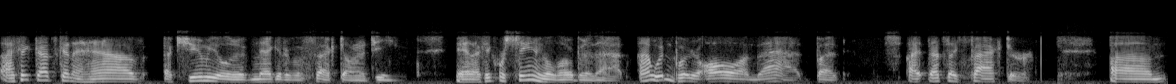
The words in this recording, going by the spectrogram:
I think that's going to have a cumulative negative effect on a team. And I think we're seeing a little bit of that. I wouldn't put it all on that, but I, that's a factor. Um,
